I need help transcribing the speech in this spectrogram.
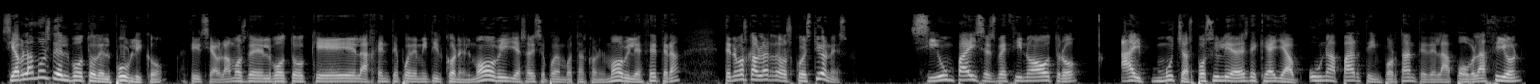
si hablamos del voto del público, es decir, si hablamos del voto que la gente puede emitir con el móvil, ya sabéis, se pueden votar con el móvil, etcétera, tenemos que hablar de dos cuestiones si un país es vecino a otro, hay muchas posibilidades de que haya una parte importante de la población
